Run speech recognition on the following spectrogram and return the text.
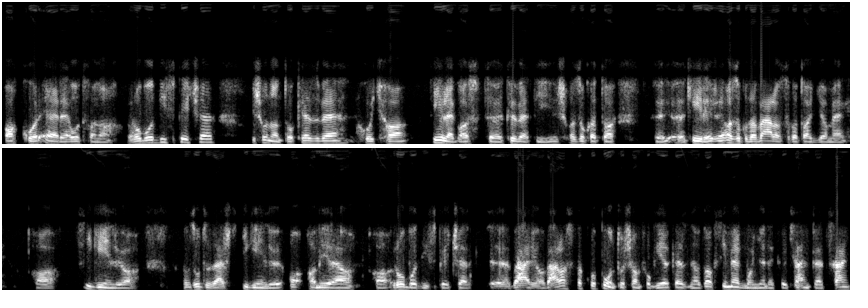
akkor erre ott van a robotdiszpécser, és onnantól kezdve, hogyha tényleg azt követi, és azokat a, azokat a válaszokat adja meg az igénylő, a az utazást igénylő, amire a, a robot diszpécser várja a választ, akkor pontosan fog érkezni a taxi, megmondja neki, hogy hány perc, hány,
